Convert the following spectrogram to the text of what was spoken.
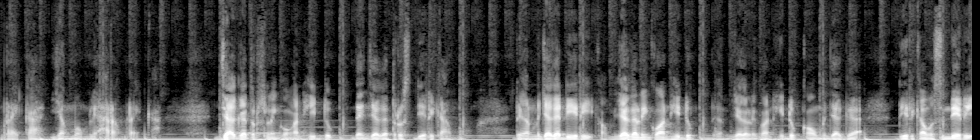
mereka, yang memelihara mereka. Jaga terus lingkungan hidup dan jaga terus diri kamu. Dengan menjaga diri, kamu menjaga lingkungan hidup. Dengan menjaga lingkungan hidup, kamu menjaga diri kamu sendiri.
